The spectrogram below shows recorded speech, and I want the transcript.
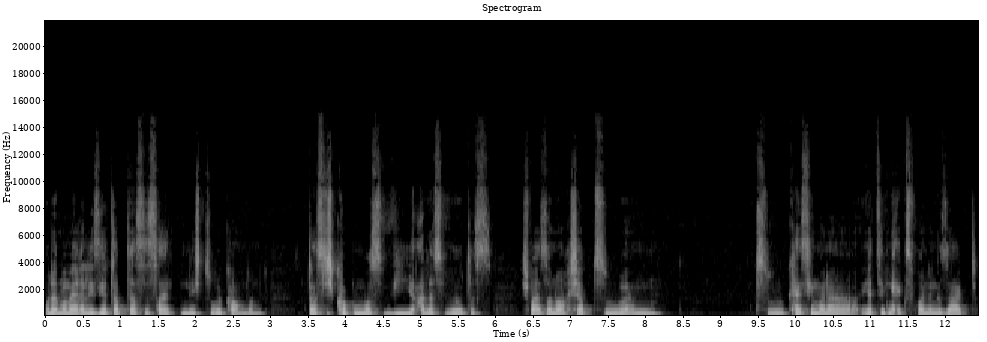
oder immer mehr realisiert habe, dass es halt nicht zurückkommt und dass ich gucken muss, wie alles wird. Das, ich weiß auch noch, ich habe zu, ähm, zu Cassie, meiner jetzigen Ex-Freundin, gesagt,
